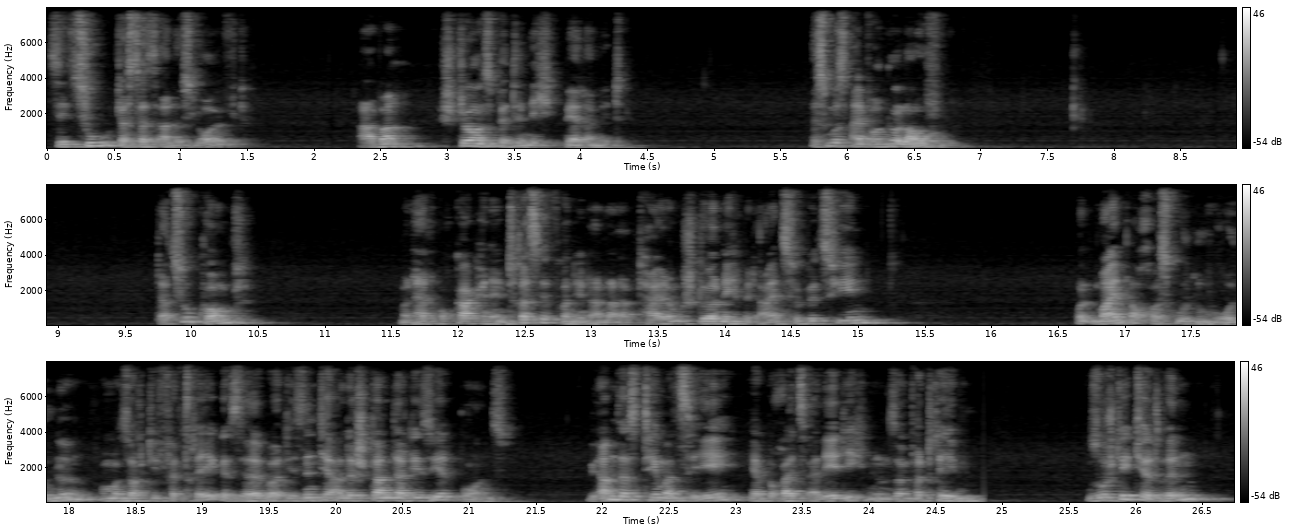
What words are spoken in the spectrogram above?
sieh zu, dass das alles läuft, aber stör uns bitte nicht mehr damit. Es muss einfach nur laufen. Dazu kommt, man hat auch gar kein Interesse von den anderen Abteilungen, Störnig mit einzubeziehen und meint auch aus gutem Grunde, wo man sagt, die Verträge selber, die sind ja alle standardisiert bei uns. Wir haben das Thema CE ja bereits erledigt in unseren Verträgen. So steht hier drin,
